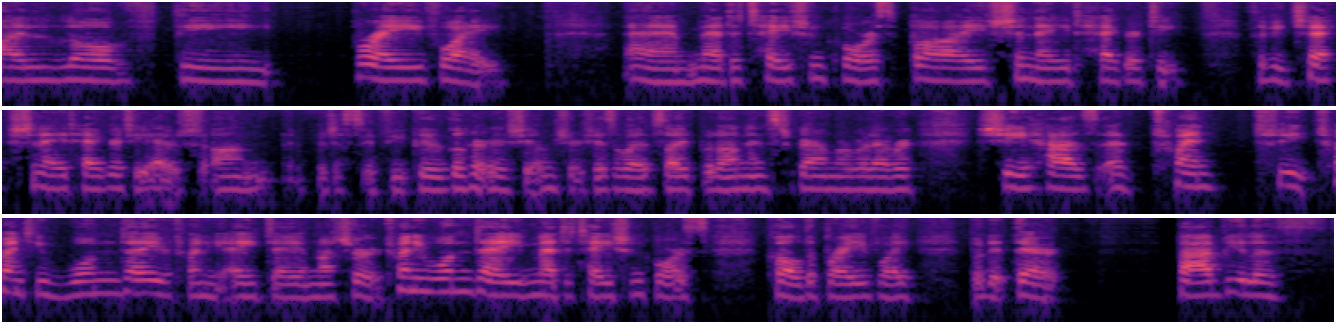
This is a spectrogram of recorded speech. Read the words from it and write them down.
I love the Brave Way um, meditation course by Sinead Hegarty. So if you check Sinead Hegarty out on, just if you Google her, she, I'm sure she has a website, but on Instagram or whatever, she has a 20, 21 day or 28 day, I'm not sure, 21 day meditation course called The Brave Way. But it, they're fabulous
